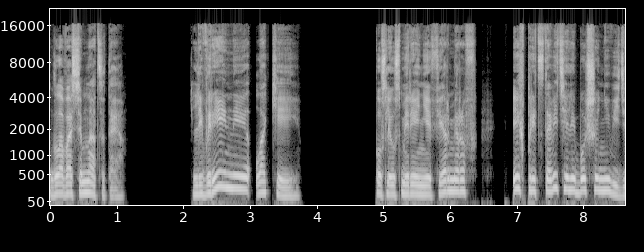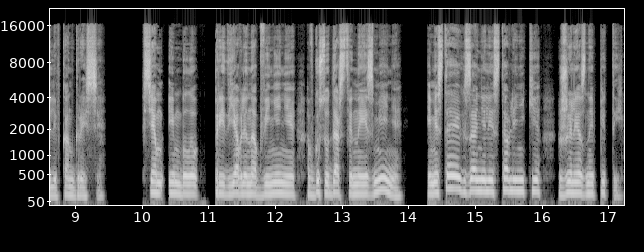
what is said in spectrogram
Глава 17. Ливрейные лакеи. После усмирения фермеров их представителей больше не видели в Конгрессе. Всем им было предъявлено обвинение в государственной измене, и места их заняли ставленники железной пяты.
